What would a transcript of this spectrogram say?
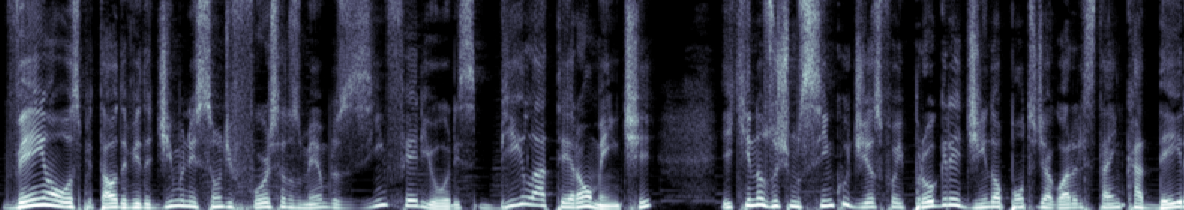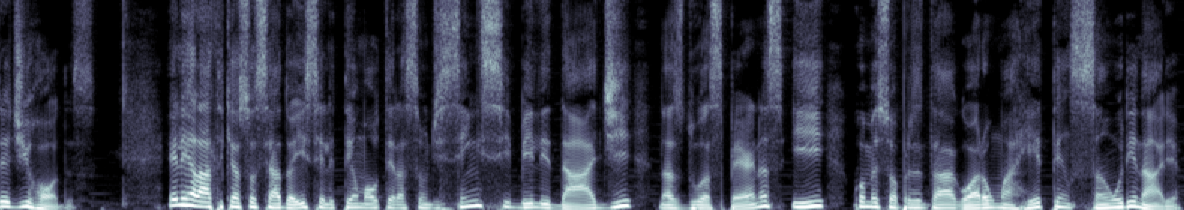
vem ao hospital devido à diminuição de força nos membros inferiores bilateralmente e que nos últimos cinco dias foi progredindo ao ponto de agora ele estar em cadeira de rodas. Ele relata que, associado a isso, ele tem uma alteração de sensibilidade nas duas pernas e começou a apresentar agora uma retenção urinária.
